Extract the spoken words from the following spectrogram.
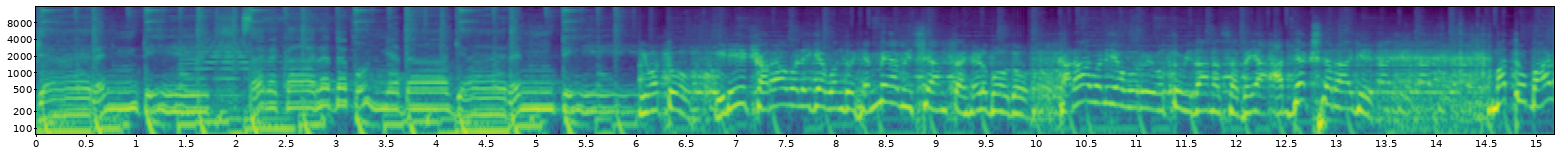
ಗ್ಯಾರಂಟಿ ಸರ್ಕಾರದ ಪುಣ್ಯದ ಗ್ಯಾರಂಟಿ. ಇವತ್ತು ಇಡೀ ಕರಾವಳಿಗೆ ಒಂದು ಹೆಮ್ಮೆಯ ವಿಷಯ ಅಂತ ಹೇಳ್ಬೋದು. ಕರಾವಳಿಯವರು ಇವತ್ತು ವಿಧಾನಸಭೆಯ ಅಧ್ಯಕ್ಷರಾಗಿ ಮತ್ತು ಬಹಳ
